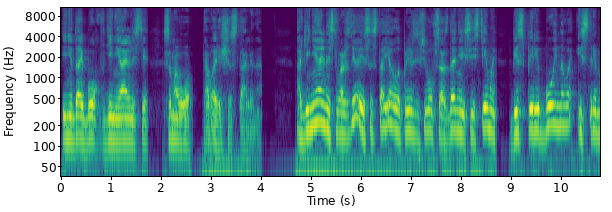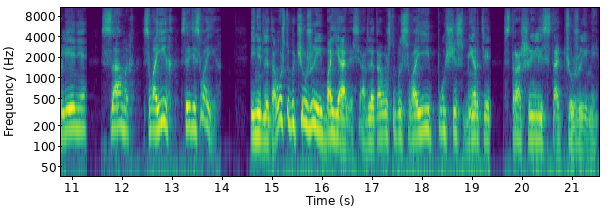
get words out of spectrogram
и, не дай бог, в гениальности самого товарища Сталина. А гениальность вождя и состояла прежде всего в создании системы бесперебойного истремления самых своих среди своих. И не для того, чтобы чужие боялись, а для того, чтобы свои пуще смерти страшились стать чужими.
